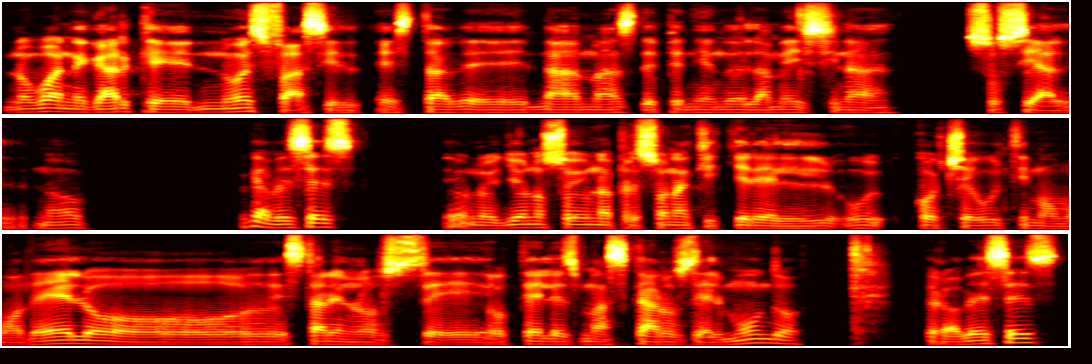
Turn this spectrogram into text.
no voy a negar que no es fácil estar eh, nada más dependiendo de la medicina social, ¿no? Porque a veces yo no, yo no soy una persona que quiere el coche último modelo o estar en los eh, hoteles más caros del mundo, pero a veces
